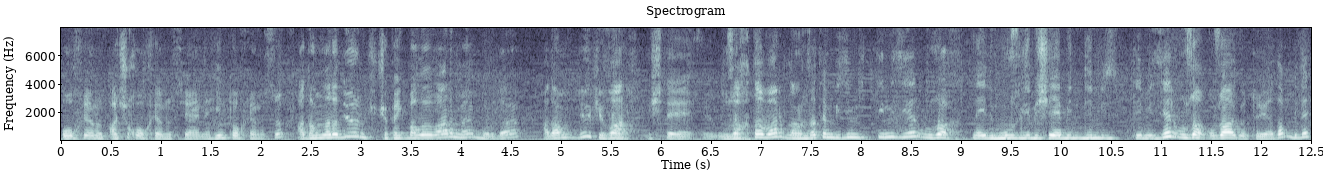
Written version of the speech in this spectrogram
okyanus. Açık okyanus yani. Hint okyanusu. Adamlara diyorum ki köpek balığı var mı burada? Adam diyor ki var. İşte e, uzakta var. Lan zaten bizim gittiğimiz yer uzak. Neydi muz gibi şeye bindiğimiz yer uzak. Uzağa götürüyor adam. Bir de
